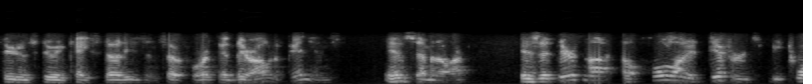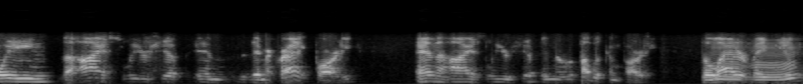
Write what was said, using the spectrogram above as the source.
students doing case studies and so forth, and their own opinions in seminar is that there's not a whole lot of difference between the highest leadership in the Democratic Party and the highest leadership in the Republican Party. The latter mm-hmm. may be mm-hmm.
